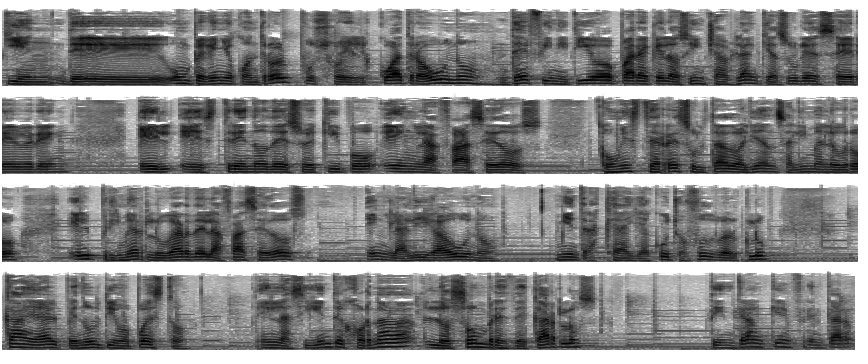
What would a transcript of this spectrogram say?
quien de un pequeño control puso el 4 a 1 definitivo para que los hinchas blanquiazules celebren el estreno de su equipo en la fase 2. Con este resultado Alianza Lima logró el primer lugar de la fase 2 en la Liga 1, mientras que Ayacucho Fútbol Club cae al penúltimo puesto. En la siguiente jornada, los hombres de Carlos tendrán que enfrentar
